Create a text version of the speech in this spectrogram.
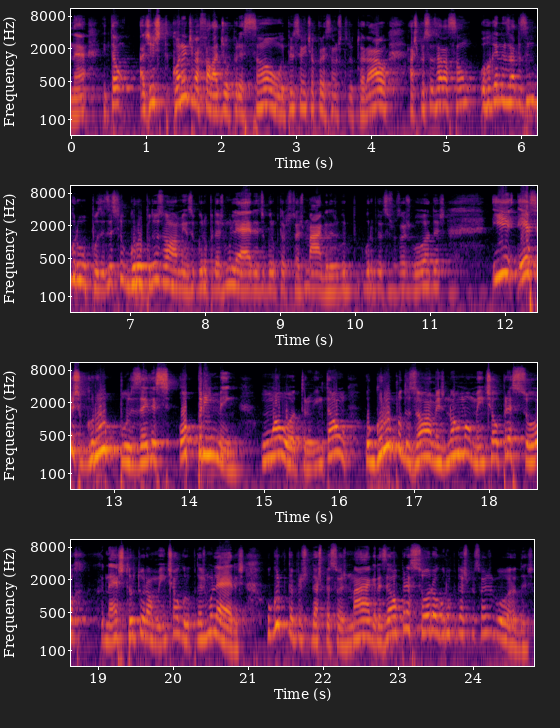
Né? Então, a gente, quando a gente vai falar de opressão, e principalmente opressão estrutural, as pessoas elas são organizadas em grupos. Existe o grupo dos homens, o grupo das mulheres, o grupo das pessoas magras, o grupo, o grupo das pessoas gordas. E esses grupos, eles oprimem um ao outro. Então, o grupo dos homens normalmente é opressor né, estruturalmente ao grupo das mulheres. O grupo das pessoas magras é opressor ao grupo das pessoas gordas.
